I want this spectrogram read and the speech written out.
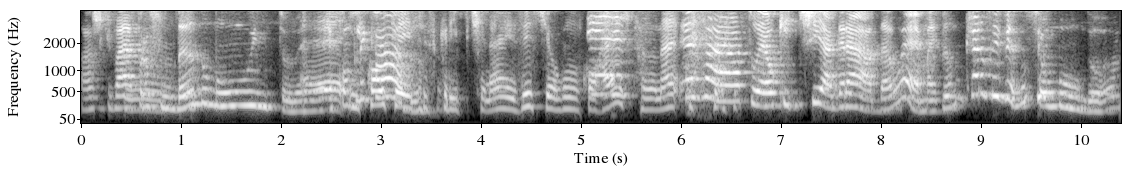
Acho que vai Sim. aprofundando muito. É, é complicado. E qual que é esse script, né? Existe algum correto, é, né? Exato, é o que te agrada. Ué, mas eu não quero viver no seu mundo.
